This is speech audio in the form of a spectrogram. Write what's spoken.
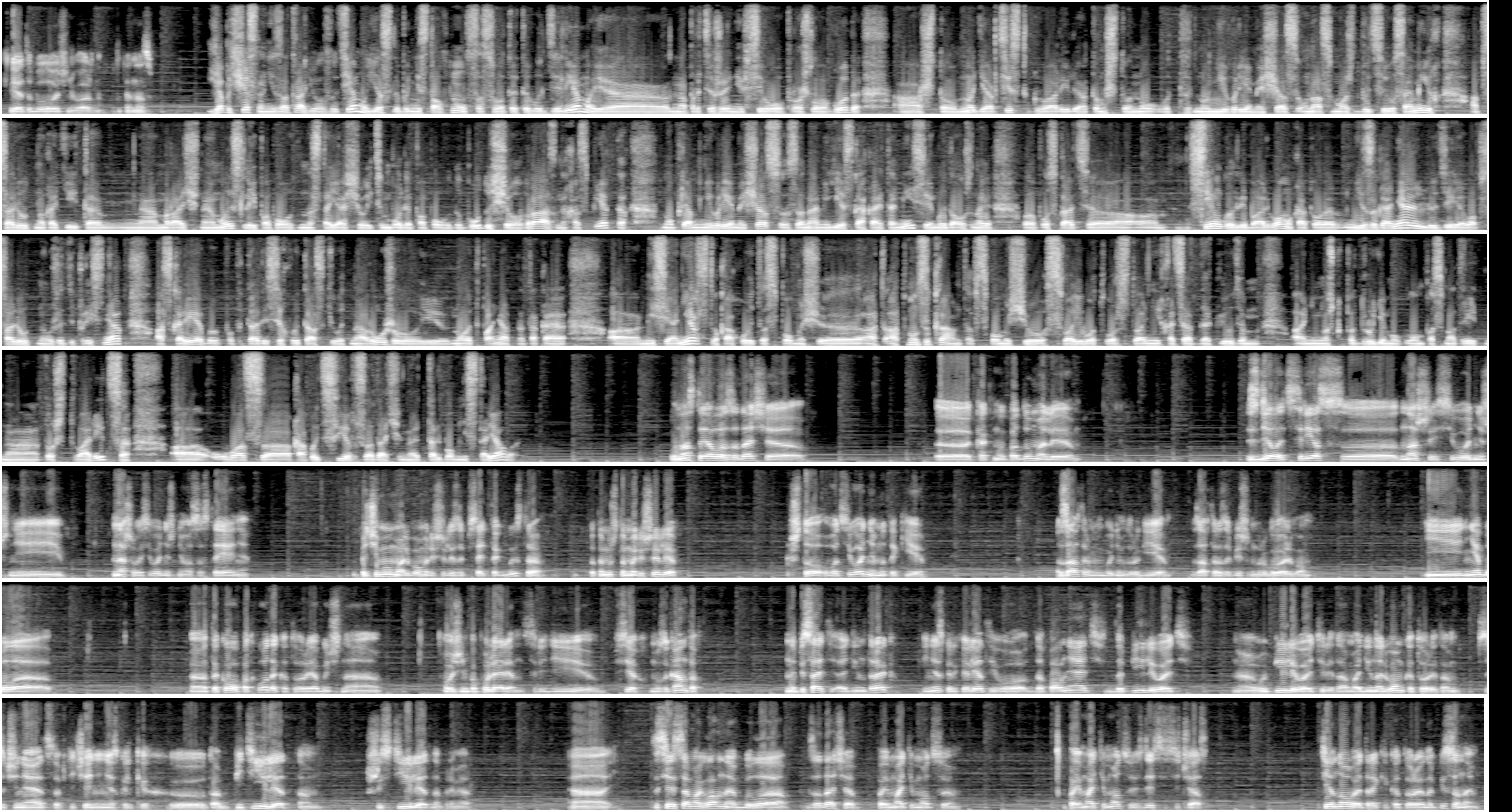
И это было очень важно для нас. Я бы, честно, не затрагивал эту тему, если бы не столкнулся с вот этой вот дилеммой э, на протяжении всего прошлого года, э, что многие артисты говорили о том, что ну вот ну не время. Сейчас у нас, может быть, и у самих абсолютно какие-то мрачные мысли и по поводу настоящего, и тем более по поводу будущего в разных аспектах, но прям не время. Сейчас за нами есть какая-то миссия, и мы должны выпускать э, синглы либо альбомы, которые не загоняли людей в абсолютно уже депресняк, а скорее бы попытались их вытаскивать наружу. И, ну, это понятно, такая а, миссионерство какое-то с помощью э, от, от музыкантов, с помощью своего творчества они хотят дать людям а, немножко под другим углом посмотреть на то, что творится. А, у вас а, какой-то сверхзадачи на этот альбом не стояло? У нас стояла задача, э, как мы подумали, сделать срез э, нашей сегодняшней нашего сегодняшнего состояния. Почему мы альбом решили записать так быстро? Потому что мы решили, что вот сегодня мы такие, завтра мы будем другие, завтра запишем другой альбом. И не было э, такого подхода, который обычно очень популярен среди всех музыкантов. Написать один трек и несколько лет его дополнять, допиливать, выпиливать, или там один альбом, который там сочиняется в течение нескольких, э, там, пяти лет, там, шести лет, например. А, здесь самое главное была задача поймать эмоцию. Поймать эмоцию здесь и сейчас. Те новые треки, которые написаны,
